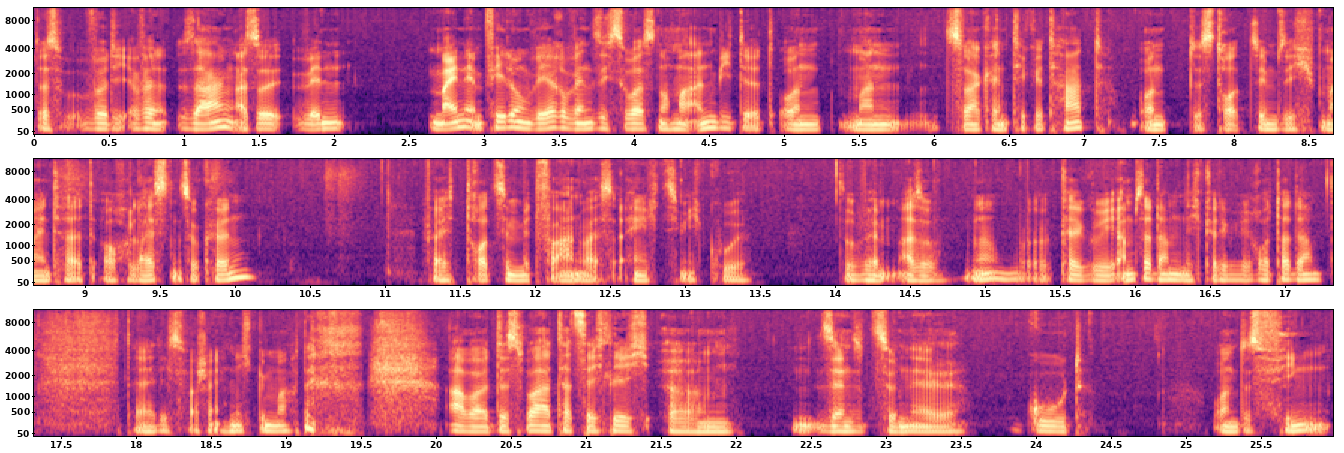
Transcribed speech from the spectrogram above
Das würde ich einfach sagen. Also, wenn meine Empfehlung wäre, wenn sich sowas nochmal anbietet und man zwar kein Ticket hat und es trotzdem sich meint halt auch leisten zu können, vielleicht trotzdem mitfahren, weil es eigentlich ziemlich cool. So, wenn, also ne, Kategorie Amsterdam, nicht Kategorie Rotterdam. Da hätte ich es wahrscheinlich nicht gemacht. Aber das war tatsächlich ähm, sensationell gut. Und es fing,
